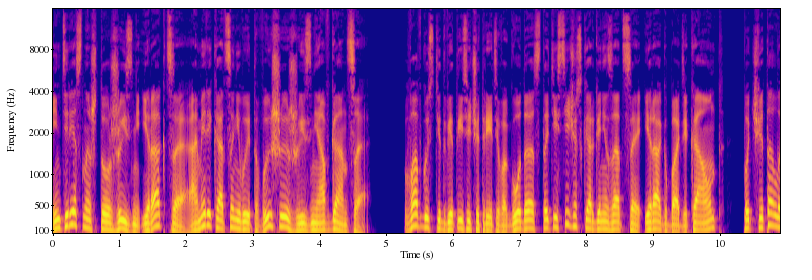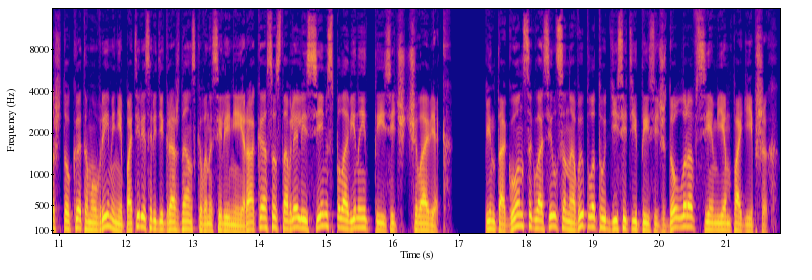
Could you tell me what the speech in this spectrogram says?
Интересно, что жизнь иракца Америка оценивает выше жизни афганца. В августе 2003 года статистическая организация Iraq Body Count подсчитала, что к этому времени потери среди гражданского населения Ирака составляли 7,5 тысяч человек. Пентагон согласился на выплату 10 тысяч долларов семьям погибших.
